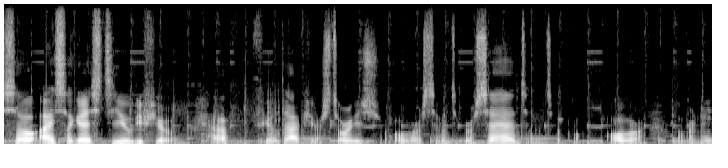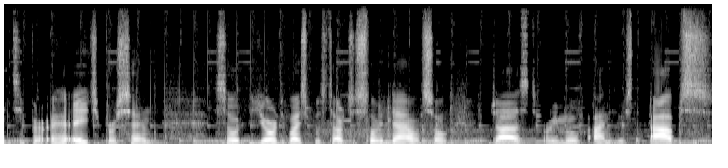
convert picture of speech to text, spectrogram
So I suggest you if you have filled up your storage over 70% and over over 80 80% uh, so your device will start to slowing down. So just remove unused apps,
